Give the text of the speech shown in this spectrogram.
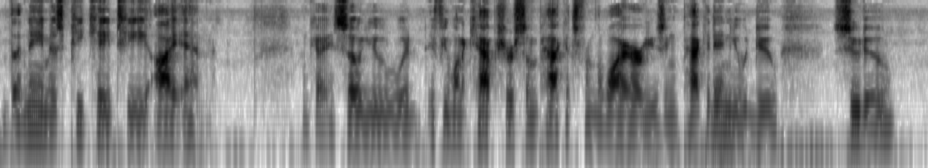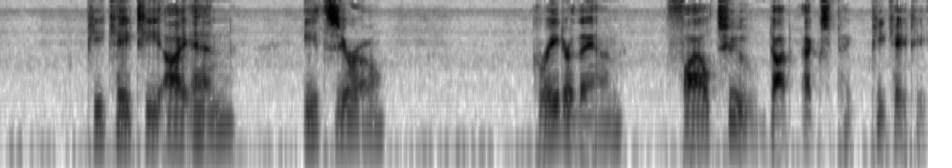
the name is pktin. Okay, so you would, if you want to capture some packets from the wire using packet in, you would do sudo pktin eth0 greater than file2.xpkt.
